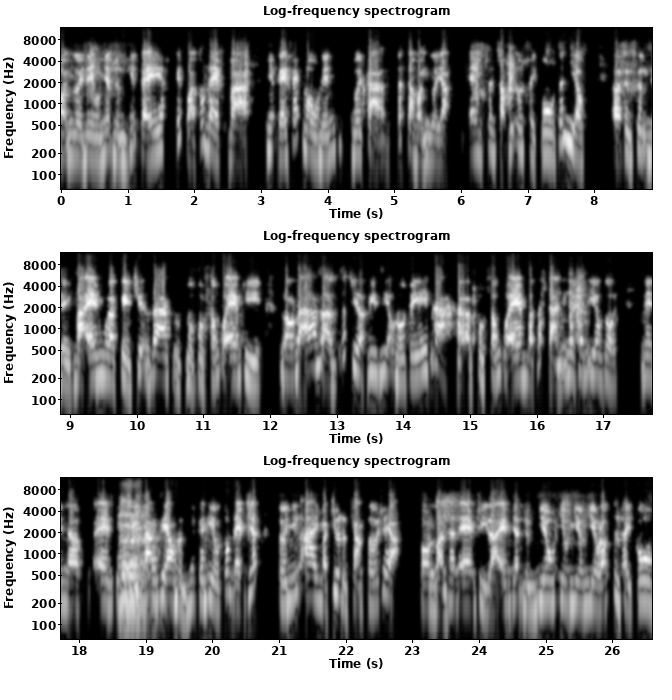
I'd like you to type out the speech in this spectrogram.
mọi người đều nhận được những cái kết quả tốt đẹp và những cái phép màu đến với cả tất cả mọi người ạ. Em trân trọng biết ơn thầy cô rất nhiều. À, thực sự để mà em ờ, kể chuyện ra của, của cuộc sống của em thì nó đã là rất chi là vi diệu đối với cả uh, cuộc sống của em và tất cả những người thân yêu rồi. Nên uh, em cũng chỉ mang theo được những cái điều tốt đẹp nhất tới những ai mà chưa được chạm tới thế ạ còn bản thân em thì là em nhận được nhiều nhiều nhiều nhiều lắm từ thầy cô.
